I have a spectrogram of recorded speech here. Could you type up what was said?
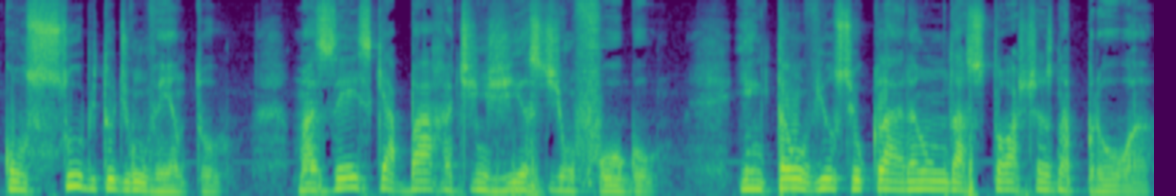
com o súbito de um vento, mas eis que a barra tingia-se de um fogo e então viu-se o clarão das tochas na proa.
